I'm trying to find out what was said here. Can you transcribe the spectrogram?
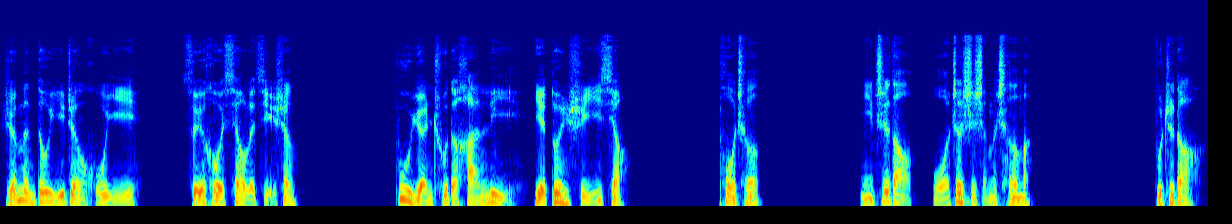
人们都一阵狐疑，随后笑了几声。不远处的韩立也顿时一笑：“破车？你知道我这是什么车吗？”“不知道，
